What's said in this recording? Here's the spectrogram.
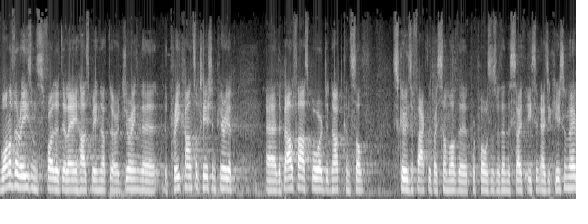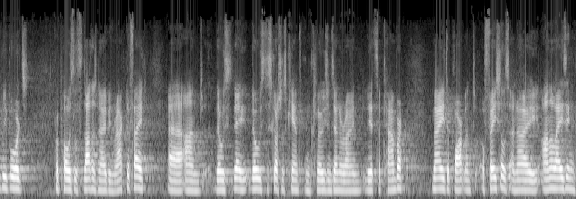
One of the reasons for the delay has been that there, during the, the pre consultation period, uh, the Belfast Board did not consult schools affected by some of the proposals within the South Eastern Education Library Board's proposals. That has now been rectified, uh, and those, they, those discussions came to conclusions in around late September. My department officials are now analysing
